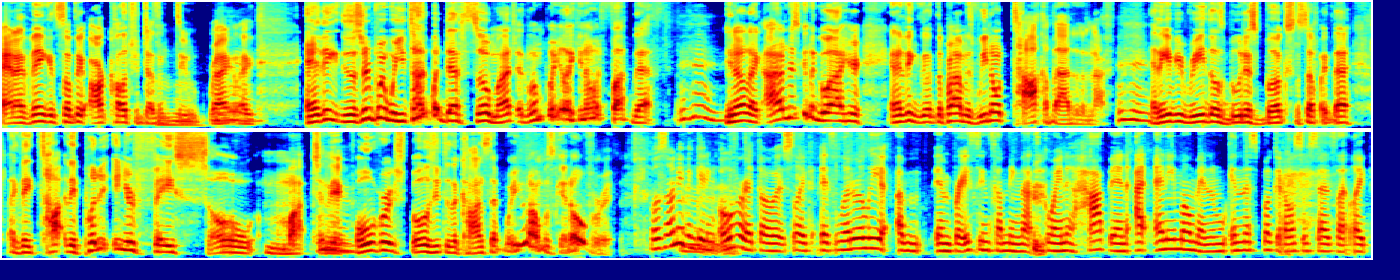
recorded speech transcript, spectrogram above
And I think it's something our culture doesn't do, mm-hmm. right? Like mm-hmm. and I think there's a certain point where you talk about death so much, at one point you're like, you know what, fuck death. Mm-hmm. You know, like I'm just gonna go out here, and I think the, the problem is we don't talk about it enough. Mm-hmm. I think if you read those Buddhist books and stuff like that, like they talk, they put it in your face so much, and they mm-hmm. overexpose you to the concept where you almost get over it. Well, it's not even getting mm. over it though. It's like it's literally um, embracing something that's going to happen at any moment. And in this book, it also says that like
